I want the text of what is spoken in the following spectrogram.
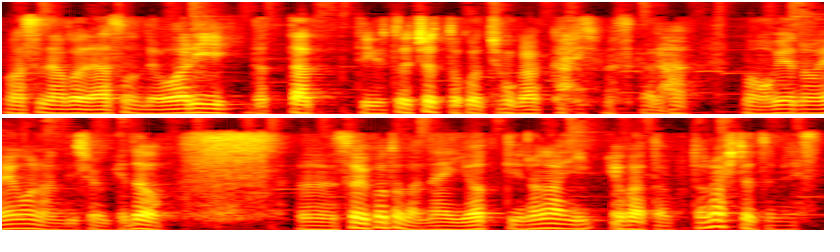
まあ、砂場で遊んで終わりだったっていうと、ちょっとこっちもがっかりしますから、まあ、親の英語なんでしょうけど、うん、そういうことがないよっていうのが良かったことの一つ目です。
